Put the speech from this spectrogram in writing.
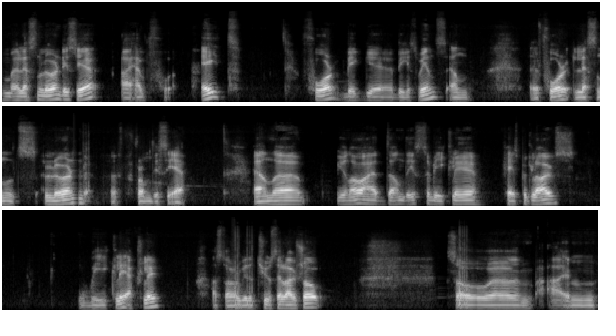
my lesson learned this year, I have eight, four big uh, biggest wins and uh, four lessons learned from this year. And uh, you know, I had done this weekly Facebook lives, weekly actually. I started with a Tuesday live show. So um, I'm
